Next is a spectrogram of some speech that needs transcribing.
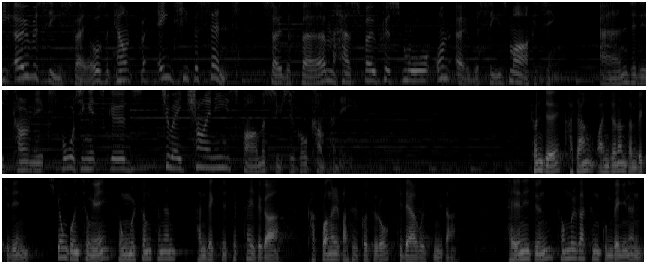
The overseas sales account for 80%, so the firm has focused more on overseas marketing. And it is currently exporting its goods to a Chinese pharmaceutical company. 현재 가장 완전한 단백질인 식용곤충의 동물성 천연 단백질 펩타이드가 각광을 받을 것으로 기대하고 있습니다. 자연이 준 선물 같은 군뱅이는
